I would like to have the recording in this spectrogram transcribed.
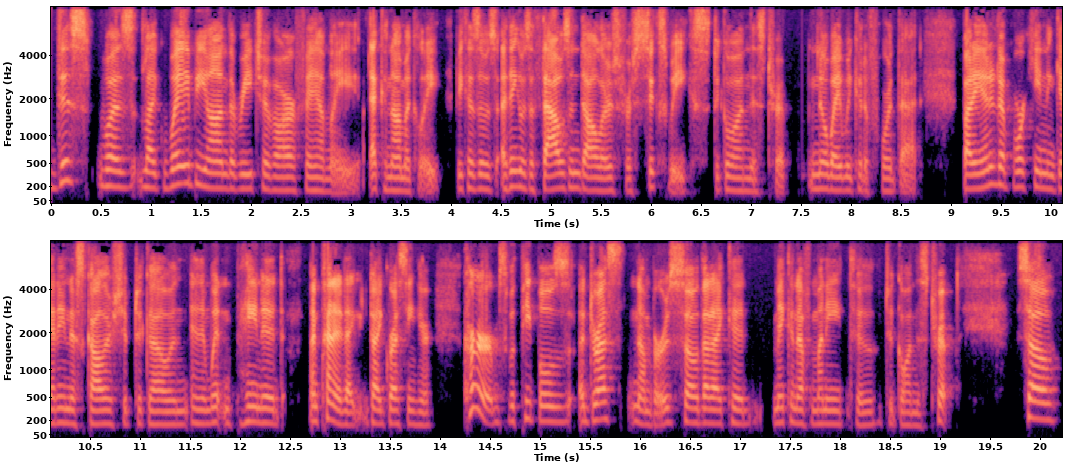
This was like way beyond the reach of our family economically because it was, I think it was a thousand dollars for six weeks to go on this trip. No way we could afford that. But I ended up working and getting a scholarship to go and, and went and painted. I'm kind of di- digressing here curbs with people's address numbers so that I could make enough money to, to go on this trip. So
